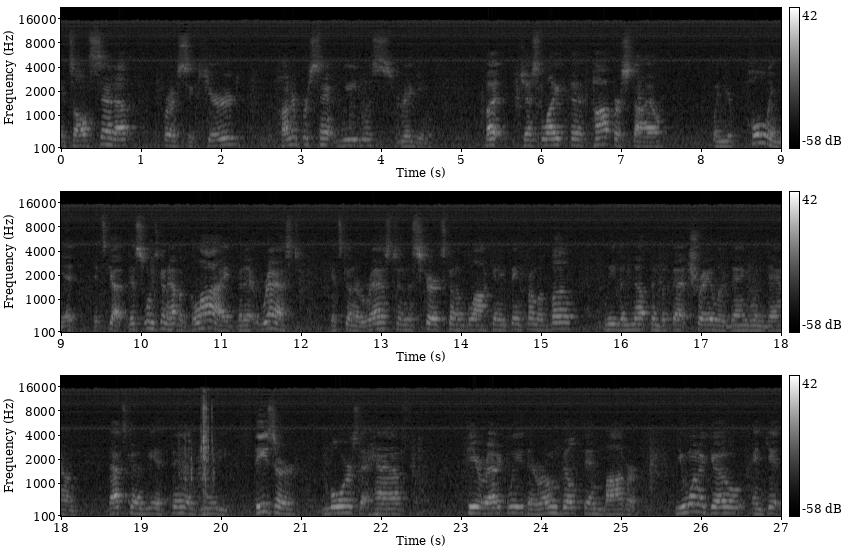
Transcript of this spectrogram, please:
it's all set up for a secured 100% weedless rigging. But just like the popper style, when you're pulling it, it's got, this one's going to have a glide, but at rest, it's going to rest and the skirt's going to block anything from above, leaving nothing but that trailer dangling down. That's going to be a thing of beauty. These are lures that have theoretically their own built-in bobber. You want to go and get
